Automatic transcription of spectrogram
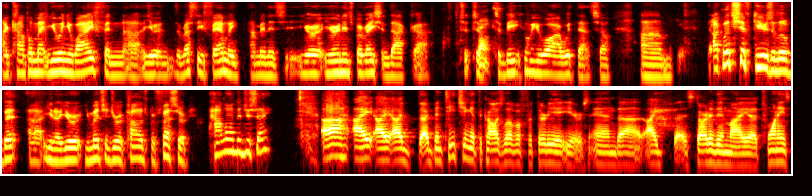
I compliment you and your wife and uh, you the rest of your family. I mean, it's you're you're an inspiration, Doc, uh, to to, to be who you are with that. So, um, Doc, let's shift gears a little bit. Uh, you know, you're you mentioned you're a college professor. How long did you say? Uh, I, I, I've, I've been teaching at the college level for 38 years, and uh, I started in my uh, 20s.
